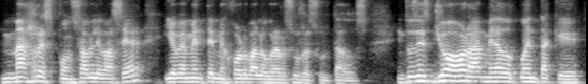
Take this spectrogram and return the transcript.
más responsable va a ser y obviamente mejor va a lograr sus resultados. Entonces yo ahora me he dado cuenta que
